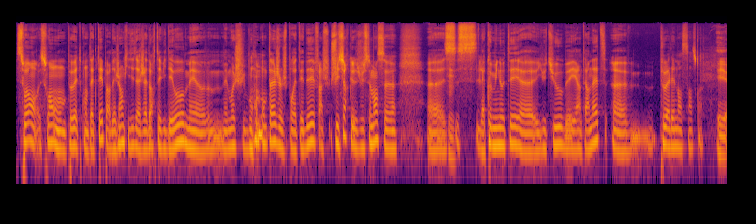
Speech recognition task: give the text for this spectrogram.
soit on, soit on peut être contacté par des gens qui disent ah, j'adore tes vidéos, mais, euh, mais moi je suis bon en montage, je pourrais t'aider. Enfin, je, suis sûr que justement ce, euh, hmm. la communauté YouTube et Internet peut aller dans ce sens. Quoi. Et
